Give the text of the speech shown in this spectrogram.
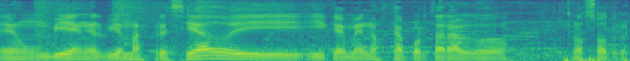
es un bien, el bien más preciado y, y que menos que aportar algo nosotros.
